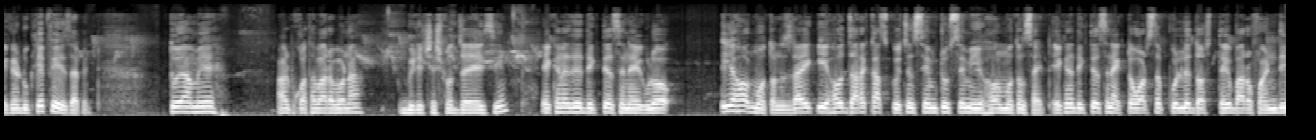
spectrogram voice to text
এখানে ঢুকলে পেয়ে যাবেন। তো আমি আর কথা বাড়াবো না, ভিডিও শেষ পর্যায়ে আইসি এখানে যে দেখতে দেখতেছেন এগুলো ইয়াহর মতন, যারা হওয়ার যারা কাজ করছেন সেম টু সেম ইয়াহর মতন সাইট এখানে দেখতেছেন একটা হোয়াটসঅ্যাপ করলে দশ থেকে বারো পয়েন্ট দিবে।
